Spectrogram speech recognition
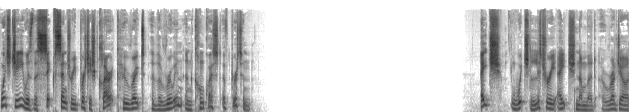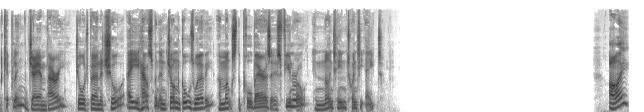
which G was the 6th century British cleric who wrote The Ruin and Conquest of Britain? H, which literary H numbered Rudyard Kipling, J.M. Barrie, George Bernard Shaw, A.E. Housman, and John Galsworthy amongst the pallbearers at his funeral in 1928? I,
